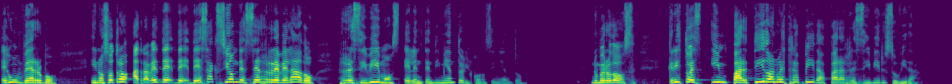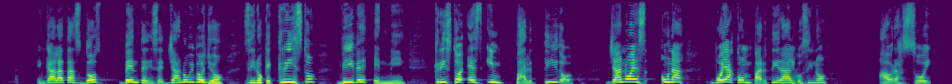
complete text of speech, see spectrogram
es, un verbo. Y nosotros a través de, esa acción de ser revelado, recibimos el entendimiento y el conocimiento. Número dos, Cristo es impartido a nuestras vidas para recibir su vida. En Gálatas 2.20 dice, ya no vivo yo, sino que Cristo vive en mí. Cristo es impartido. Ya no es una voy a compartir algo, sino ahora soy,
